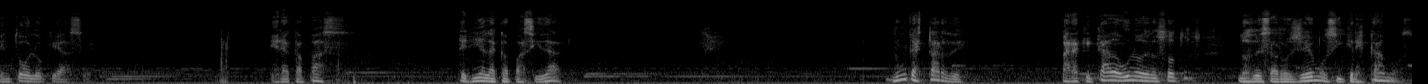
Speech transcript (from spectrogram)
en todo lo que hace. Era capaz, tenía la capacidad. Nunca es tarde para que cada uno de nosotros nos desarrollemos y crezcamos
